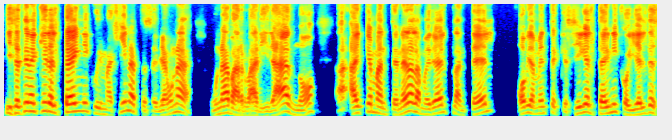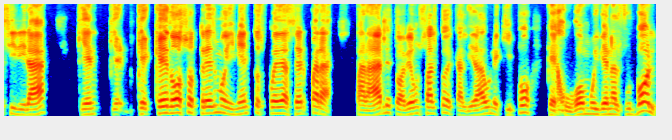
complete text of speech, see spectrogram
y se tiene que ir el técnico, imagínate, sería una, una barbaridad, ¿no? Hay que mantener a la mayoría del plantel, obviamente que sigue el técnico y él decidirá quién, qué, dos o tres movimientos puede hacer para, para darle todavía un salto de calidad a un equipo que jugó muy bien al fútbol.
